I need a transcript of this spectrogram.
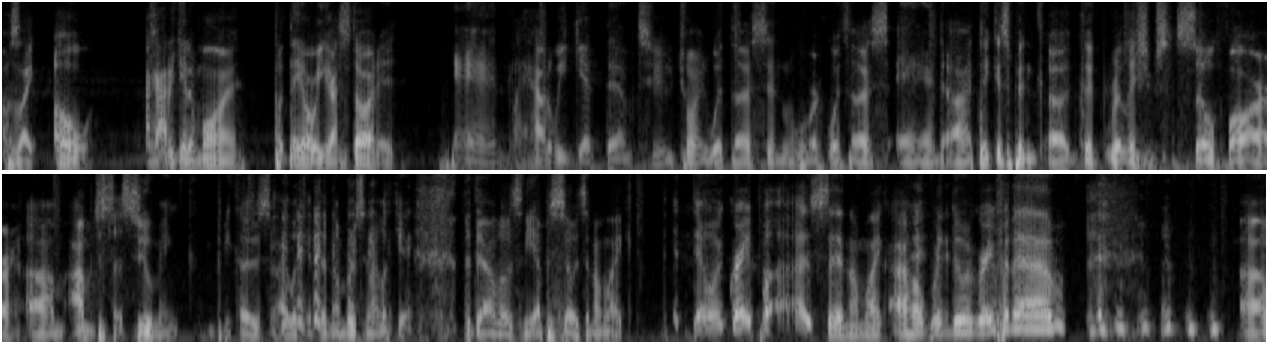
I was like, oh, I got to get them on, but they already got started. And like, how do we get them to join with us and work with us? And uh, I think it's been a good relationship so far. Um, I'm just assuming because I look at the numbers and I look at the downloads and the episodes, and I'm like, they're doing great for us, and I'm like, I hope we're doing great for them. uh,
